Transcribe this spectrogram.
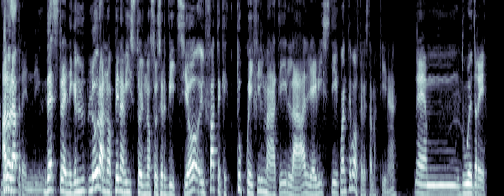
Allora, Stranding. Death Stranding, loro hanno appena visto il nostro servizio. Il fatto è che tu quei filmati là li hai visti quante volte questa mattina? Ehm, due, tre.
